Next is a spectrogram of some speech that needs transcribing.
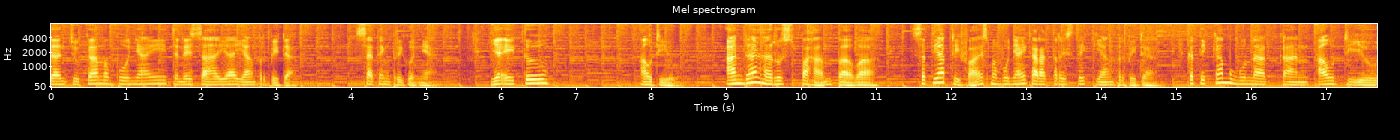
dan juga mempunyai jenis cahaya yang berbeda. Setting berikutnya yaitu audio. Anda harus paham bahwa setiap device mempunyai karakteristik yang berbeda ketika menggunakan audio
